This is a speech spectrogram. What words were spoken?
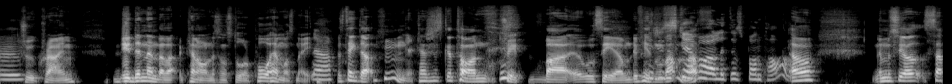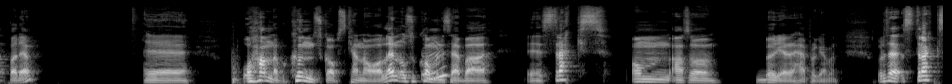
Mm. True Crime. Det är den enda kanalen som står på hemma hos mig. Ja. Men så tänkte jag, hmm, jag kanske ska ta en trip bara och se om det finns Kanske något ska jag annat. vara lite spontan. Ja, Nej, men så jag zappade. Eh, och hamnade på Kunskapskanalen och så kommer Mm. det så här bara eh, strax om, alltså börjar det här programmet. Och det så här, strax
